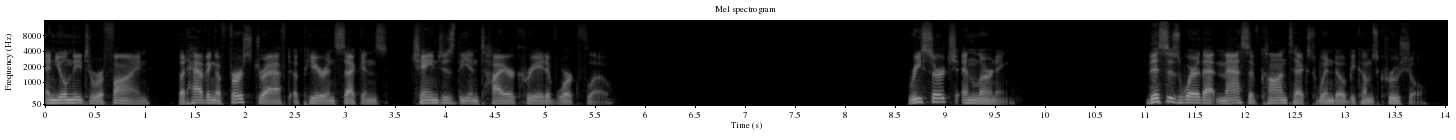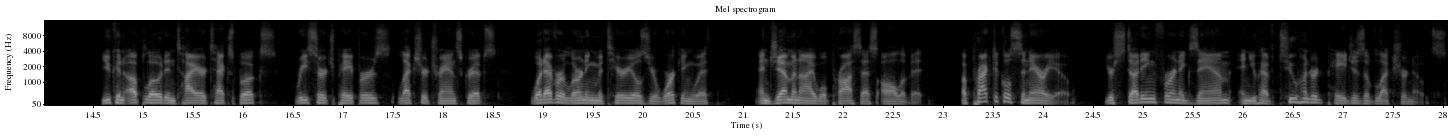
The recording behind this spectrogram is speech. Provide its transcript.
and you'll need to refine, but having a first draft appear in seconds changes the entire creative workflow. Research and learning. This is where that massive context window becomes crucial. You can upload entire textbooks, research papers, lecture transcripts, whatever learning materials you're working with, and Gemini will process all of it. A practical scenario you're studying for an exam and you have 200 pages of lecture notes.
